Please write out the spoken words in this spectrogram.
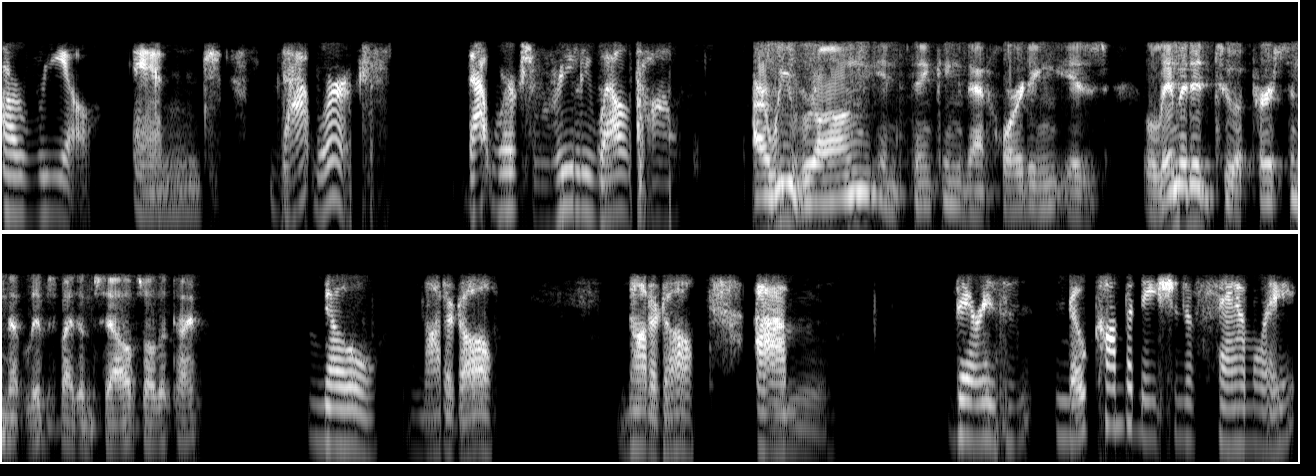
are real. And that works. That works really well, Tom. Are we wrong in thinking that hoarding is limited to a person that lives by themselves all the time? No, not at all. Not at all. Um, there is no combination of family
